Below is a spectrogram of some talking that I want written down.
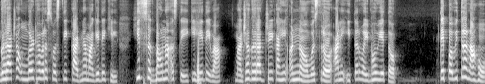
घराच्या उंबरठ्यावर स्वस्तिक काढण्यामागे देखील हीच सद्भावना असते की हे देवा माझ्या घरात जे काही अन्न वस्त्र आणि इतर वैभव येतं ते पवित्र नाहो.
